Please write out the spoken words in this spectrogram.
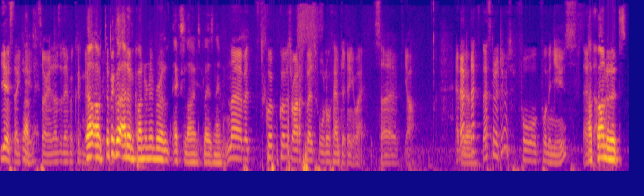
Yes, thank you. Sorry, that was a name I couldn't. No, oh, typical Adam. Can't remember an ex-Lions player's name. No, but Qu- Cobus Ryder plays for Northampton anyway. So yeah, and that, Yeah. that's that's gonna do it for for the news. And, I found it. It's, um,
